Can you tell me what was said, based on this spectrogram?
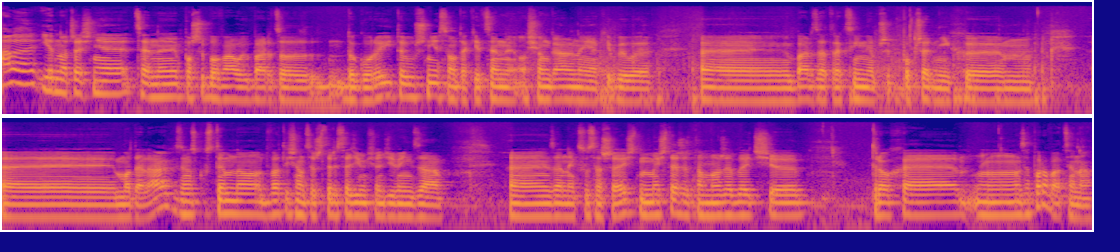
ale jednocześnie ceny poszybowały bardzo do góry i to już nie są takie ceny osiągalne, jakie były e, bardzo atrakcyjne przy poprzednich e, modelach. W związku z tym no, 2499 za, e, za Nexusa 6. Myślę, że to może być trochę mm, zaporowa cena.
